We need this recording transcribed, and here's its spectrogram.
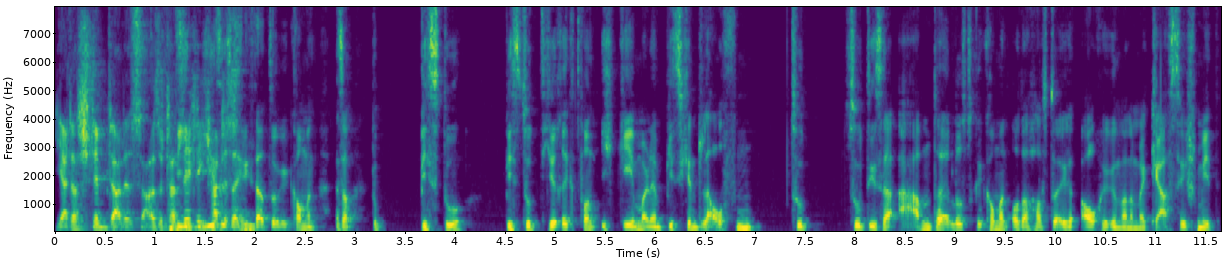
Ja, das stimmt alles. Also tatsächlich wie, wie ist es eigentlich dazu gekommen? Also du bist du bist du direkt von ich gehe mal ein bisschen laufen zu zu dieser Abenteuerlust gekommen oder hast du auch irgendwann einmal klassisch mit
